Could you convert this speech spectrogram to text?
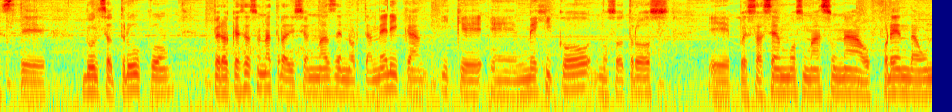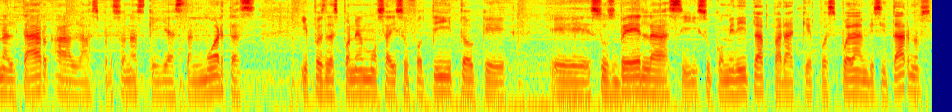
este, dulce o truco, pero que esa es una tradición más de Norteamérica y que en México nosotros eh, pues hacemos más una ofrenda, un altar a las personas que ya están muertas y pues les ponemos ahí su fotito, que eh, sus velas y su comidita para que pues puedan visitarnos.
